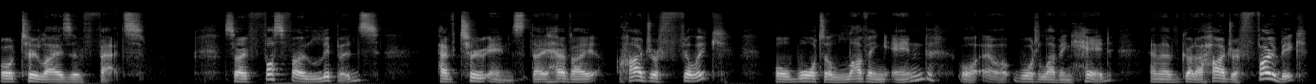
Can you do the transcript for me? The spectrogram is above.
or two layers of fats. So phospholipids have two ends. They have a hydrophilic or water loving end or, or water loving head, and they've got a hydrophobic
